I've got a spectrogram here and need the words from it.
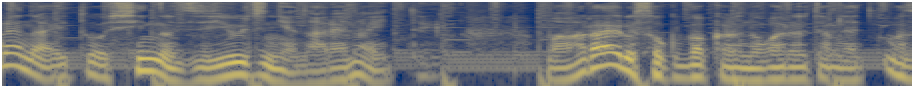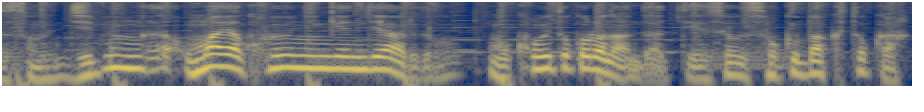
れないと真の自由人にはなれないという。まあ、あらゆる束縛から逃れるためにはまずその自分がお前はこういう人間であるともうこういうところなんだっていうそういう束縛とか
